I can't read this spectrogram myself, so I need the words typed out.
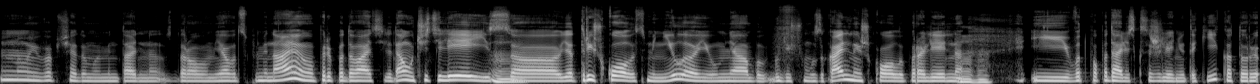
Ну и вообще, думаю, ментально здоровым. Я вот вспоминаю преподавателей, да, учителей из... Э, Я три школы сменила, и у меня был- были еще музыкальные школы параллельно. Мгм. И вот попадались, к сожалению, такие, которые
